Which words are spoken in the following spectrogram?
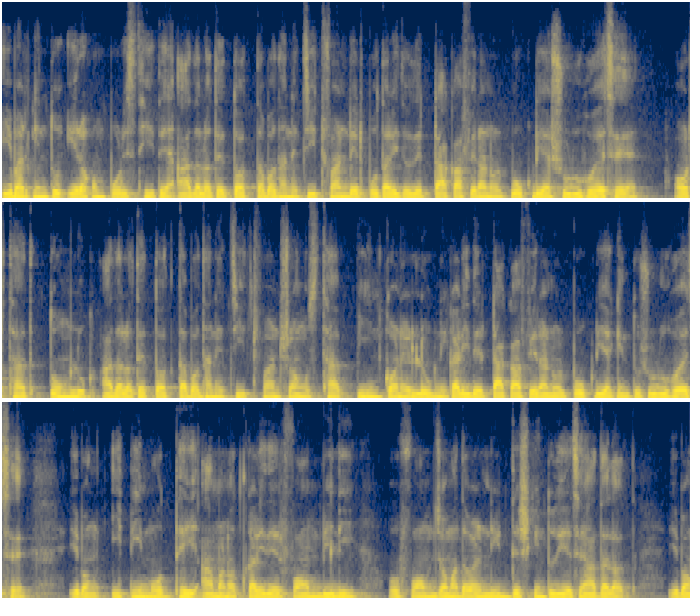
এবার কিন্তু এরকম পরিস্থিতিতে আদালতের তত্ত্বাবধানে চিটফান্ডের প্রতারিতদের টাকা ফেরানোর প্রক্রিয়া শুরু হয়েছে। অর্থাৎ তমলুক আদালতের তত্ত্বাবধানে চিটফান্ড সংস্থা পিনকনের লগ্নিকারীদের টাকা ফেরানোর প্রক্রিয়া কিন্তু শুরু হয়েছে এবং ইতিমধ্যেই আমানতকারীদের ফর্ম বিলি ও ফর্ম জমা দেওয়ার নির্দেশ কিন্তু দিয়েছে আদালত। এবং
